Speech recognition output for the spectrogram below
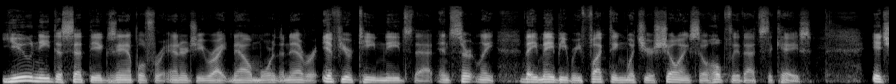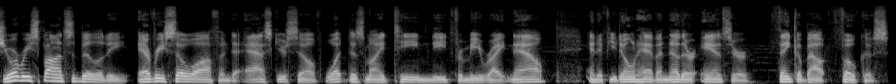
you need to set the example for energy right now more than ever if your team needs that. And certainly they may be reflecting what you're showing, so hopefully that's the case. It's your responsibility every so often to ask yourself, what does my team need from me right now? And if you don't have another answer, think about focus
